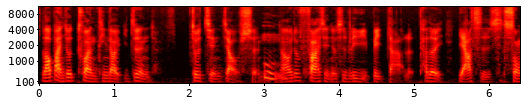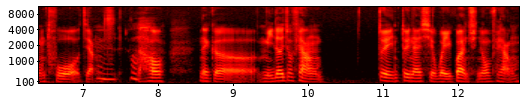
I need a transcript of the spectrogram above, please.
老板就突然听到一阵。就尖叫声，然后就发现就是莉莉被打了，她的牙齿是松脱这样子，然后那个米勒就非常对对那些围观群众非常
